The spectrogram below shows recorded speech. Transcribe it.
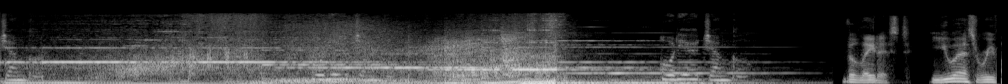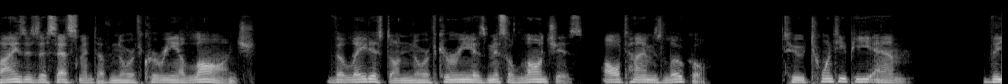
Jungle. Audio Jungle. Audio Jungle. The latest, U.S. revises assessment of North Korea launch. The latest on North Korea's missile launches, all times local. 2.20 p.m. The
